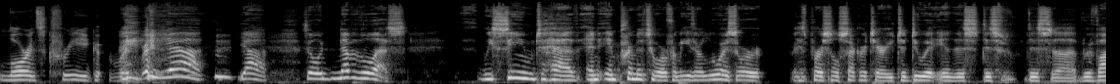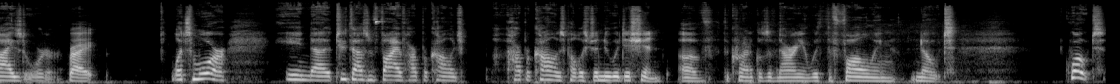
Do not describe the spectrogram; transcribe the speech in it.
Laurence Krieg yeah, yeah. So, nevertheless, we seem to have an imprimatur from either Lewis or his personal secretary to do it in this this this uh, revised order. right. What's more, in uh, 2005, HarperCollins HarperCollins published a new edition of the Chronicles of Narnia with the following note: "Quote."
